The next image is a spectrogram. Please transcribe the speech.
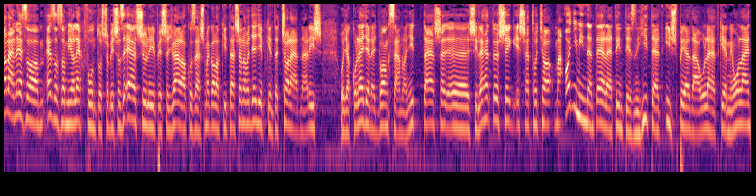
talán ez, a, ez az, ami a legfontosabb, és az első lépés egy vállalkozás megalakításánál, vagy egyébként egy családnál is, hogy akkor legyen egy bankszámla nyitási lehetőség, és hát hogyha már annyi mindent el lehet intézni, hitelt is például lehet kérni online,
